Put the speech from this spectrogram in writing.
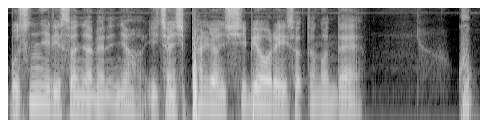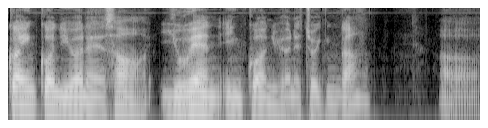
무슨 일이 있었냐면요. 2018년 12월에 있었던 건데, 국가인권위원회에서 UN 인권위원회 쪽인가? 어,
